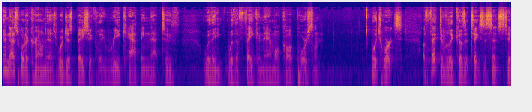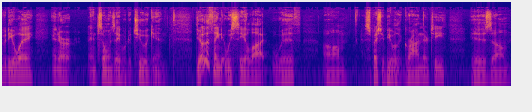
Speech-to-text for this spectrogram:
and that's what a crown is. We're just basically recapping that tooth with a with a fake enamel called porcelain, which works effectively because it takes the sensitivity away and are and someone's able to chew again. The other thing that we see a lot with, um, especially people that grind their teeth, is um,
